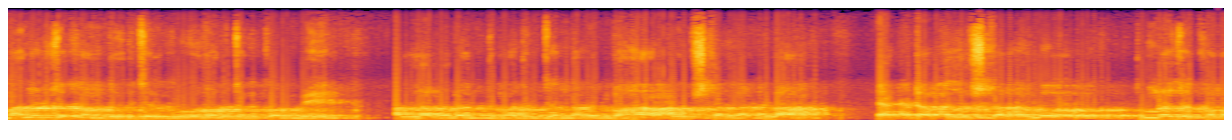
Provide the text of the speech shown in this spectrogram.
মানুষ যখন ধৈর্যের গুণ অর্জন করবে আল্লাহ বলেন, তোমাদের জন্য আমি মহা পুরস্কার রাখলাম। একটা পুরস্কার হলো, তোমরা যখন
